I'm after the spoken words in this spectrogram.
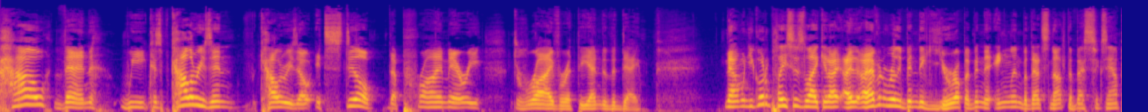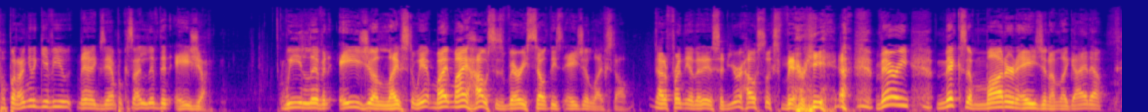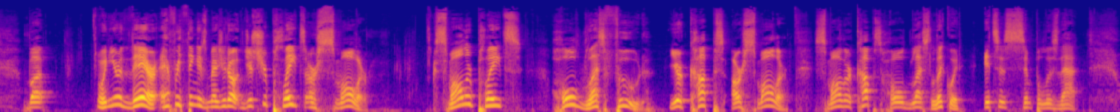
how then we because calories in calories out it's still the primary driver at the end of the day. Now when you go to places like and I, I, I haven't really been to europe i've been to england but that's not the best example but i'm going to give you an example because i lived in asia. We live in asia lifestyle we have, my, my house is very southeast asia lifestyle. I had a friend the other day that said your house looks very very mix of modern asian. I'm like i know. But when you're there, everything is measured out. Just your plates are smaller. Smaller plates hold less food. Your cups are smaller. Smaller cups hold less liquid. It's as simple as that.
